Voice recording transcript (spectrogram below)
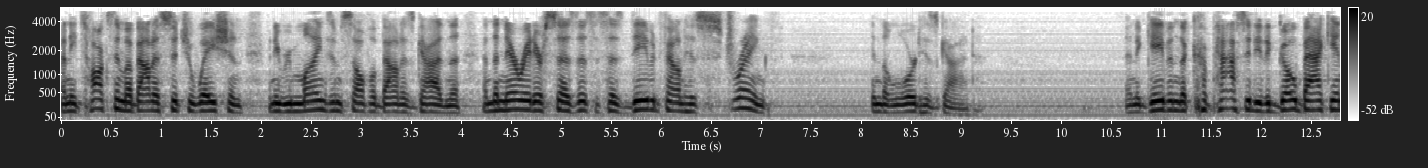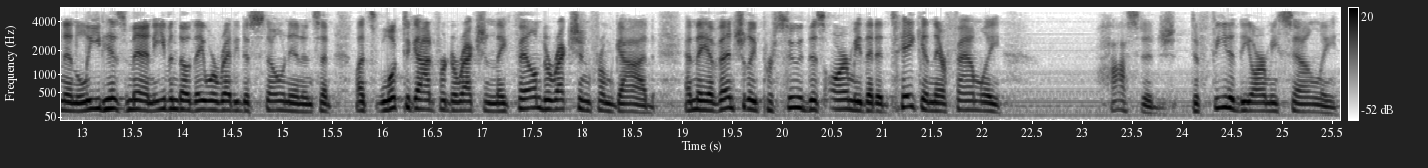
and he talks to him about his situation and he reminds himself about his God. And the, and the narrator says this it says, David found his strength in the Lord his God. And it gave him the capacity to go back in and lead his men, even though they were ready to stone in, and said, Let's look to God for direction. They found direction from God, and they eventually pursued this army that had taken their family hostage, defeated the army soundly,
